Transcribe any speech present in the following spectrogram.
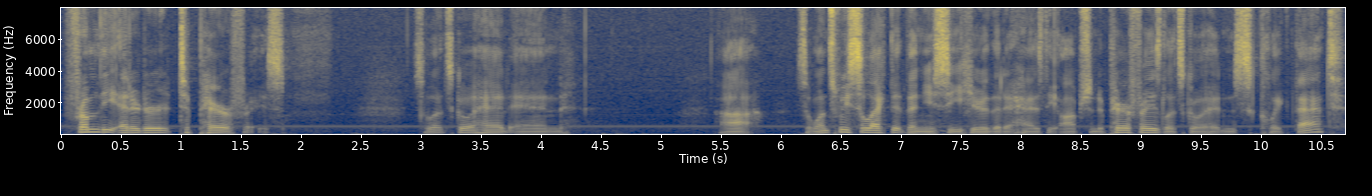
from the editor to paraphrase. So let's go ahead and, ah, so once we select it, then you see here that it has the option to paraphrase. Let's go ahead and click that.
